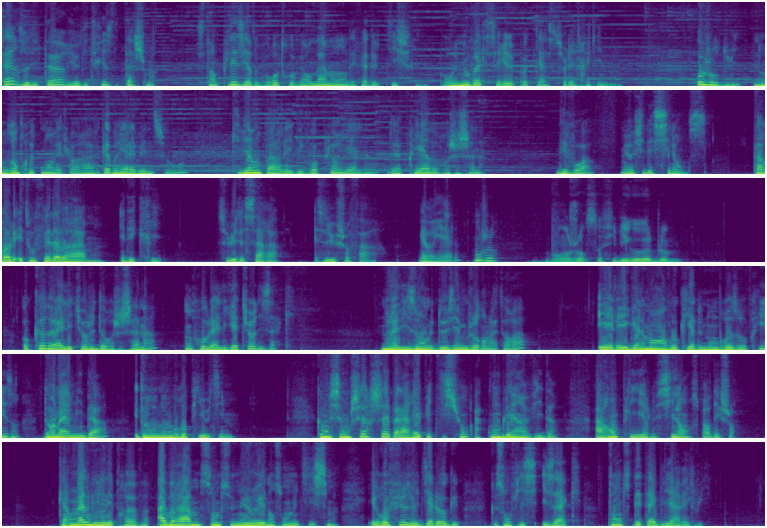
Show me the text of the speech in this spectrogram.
Chers auditeurs et auditrices de Tachma, c'est un plaisir de vous retrouver en amont des fêtes de Tishri pour une nouvelle série de podcasts sur les Chagim. Aujourd'hui, nous nous entretenons avec le Rav Gabriel Abensour, qui vient nous parler des voix plurielles de la prière de Rosh Hashanah. Des voix, mais aussi des silences, paroles étouffées d'Abraham et des cris, celui de Sarah et celui du chauffard. Gabriel, bonjour. Bonjour Sophie Bigogoldblum. Au cœur de la liturgie de Rosh Hashanah, on trouve la ligature d'Isaac. Nous la lisons le deuxième jour dans la Torah, et elle est également invoquée à de nombreuses reprises dans la Hamida et dans de nombreux piyutim. Comme si on cherchait par la répétition à combler un vide, à remplir le silence par des chants. Car malgré l'épreuve, Abraham semble se murer dans son mutisme et refuse le dialogue que son fils Isaac tente d'établir avec lui.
